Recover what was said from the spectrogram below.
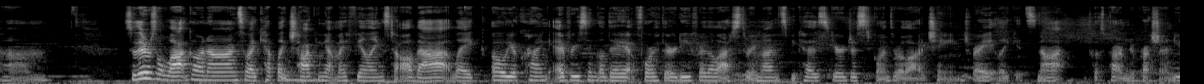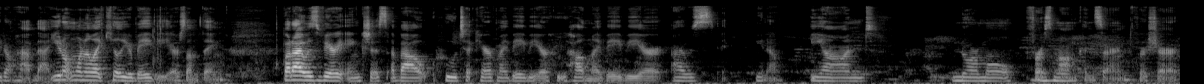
um, so there's a lot going on. So I kept like chalking up my feelings to all that, like, oh, you're crying every single day at 4:30 for the last three months because you're just going through a lot of change, right? Like it's not postpartum depression. You don't have that. You don't want to like kill your baby or something. But I was very anxious about who took care of my baby or who held my baby, or I was, you know, beyond normal 1st mm-hmm. mom concern for sure.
